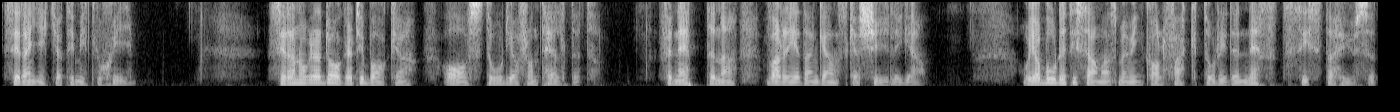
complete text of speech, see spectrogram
Sedan gick jag till mitt logi. Sedan några dagar tillbaka avstod jag från tältet, för nätterna var redan ganska kyliga. Och jag bodde tillsammans med min karlfaktor i det näst sista huset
